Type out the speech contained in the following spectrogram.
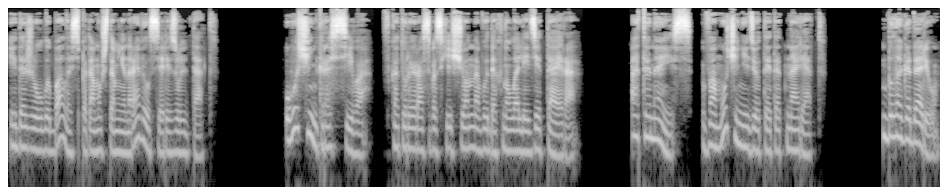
и даже улыбалась, потому что мне нравился результат. «Очень красиво!» — в который раз восхищенно выдохнула леди Тайра. «Атенаис, вам очень идет этот наряд?» «Благодарю».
